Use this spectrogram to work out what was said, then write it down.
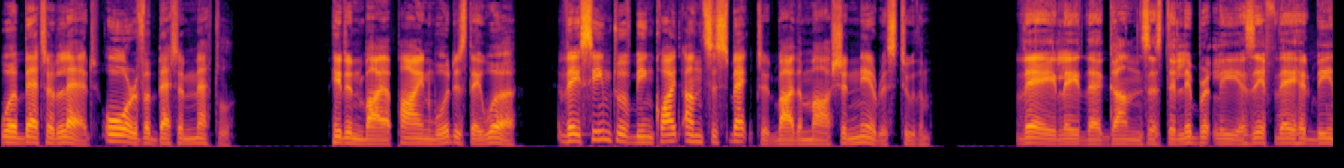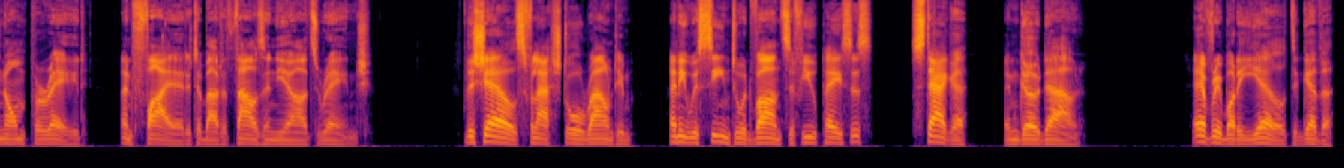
were better led or of a better metal. Hidden by a pine wood as they were, they seemed to have been quite unsuspected by the Martian nearest to them. They laid their guns as deliberately as if they had been on parade, and fired at about a thousand yards range. The shells flashed all round him, and he was seen to advance a few paces, stagger, and go down. Everybody yelled together,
